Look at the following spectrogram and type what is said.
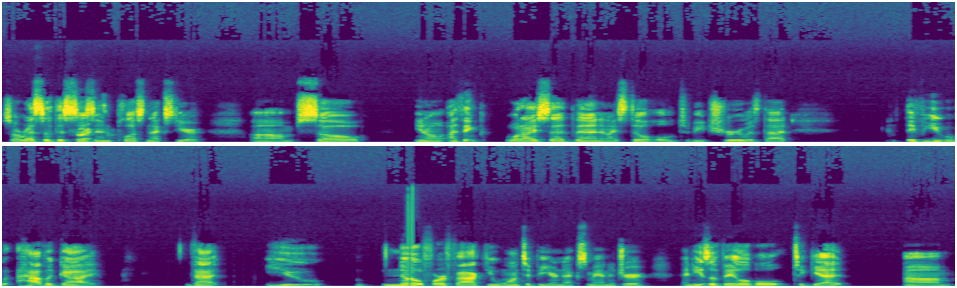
So rest of this Correct. season plus next year. Um, so you know i think what i said then and i still hold to be true is that if you have a guy that you know for a fact you want to be your next manager and he's available to get, um,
